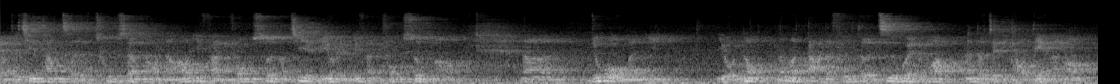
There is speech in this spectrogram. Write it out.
有着金汤匙出生哦，然后一帆风顺哦，其实也没有人一帆风顺嘛。那如果我们有那种那么大的福德智慧的话，那都这一套店了哦。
